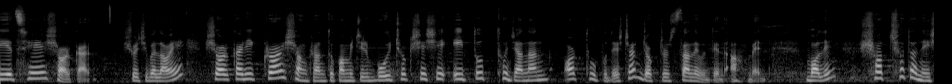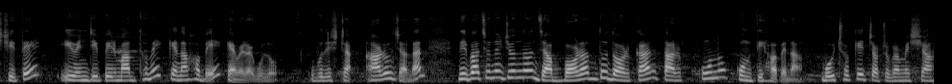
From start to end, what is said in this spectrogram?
দিয়েছে সরকার। সচিবালয়ে সরকারি ক্রয় সংক্রান্ত কমিটির বৈঠক শেষে এই তথ্য জানান অর্থ উপদেষ্টা ডক্টর সালেউদ্দিন আহমেদ। বলেন, স্বচ্ছতা নিশ্চিতে ইউএনডিপির মাধ্যমে কেনা হবে ক্যামেরাগুলো। উপদেষ্টা আরও জানান, নির্বাচনের জন্য যা বরাদ্দ দরকার তার কোনো কমতি হবে না। বৈঠকে চট্টগ্রামের শাহ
